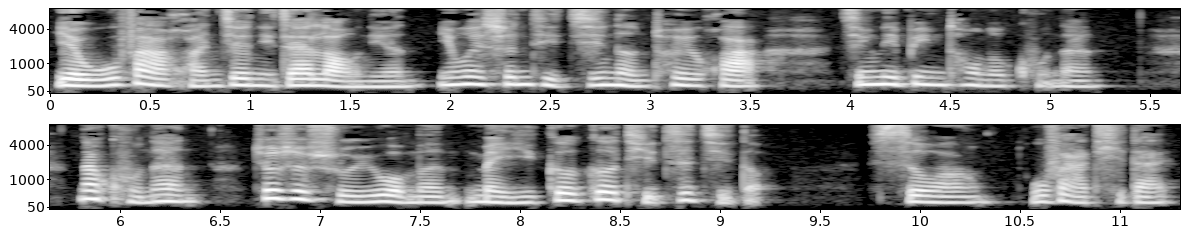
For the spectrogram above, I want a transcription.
也无法缓解你在老年因为身体机能退化、经历病痛的苦难。那苦难就是属于我们每一个个体自己的，死亡无法替代。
